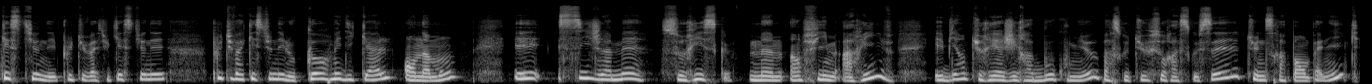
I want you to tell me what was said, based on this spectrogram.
questionner, plus tu vas te questionner, plus tu vas questionner le corps médical en amont. Et si jamais ce risque, même infime, arrive, eh bien tu réagiras beaucoup mieux parce que tu sauras ce que c'est, tu ne seras pas en panique,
